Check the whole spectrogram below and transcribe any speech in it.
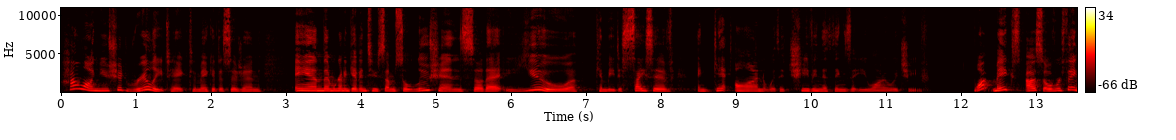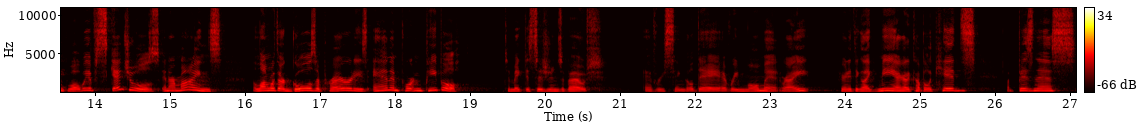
how long you should really take to make a decision, and then we're going to get into some solutions so that you can be decisive and get on with achieving the things that you want to achieve. What makes us overthink? Well, we have schedules in our minds, along with our goals, our priorities, and important people to make decisions about every single day, every moment, right? If you're anything like me, I got a couple of kids, a business.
